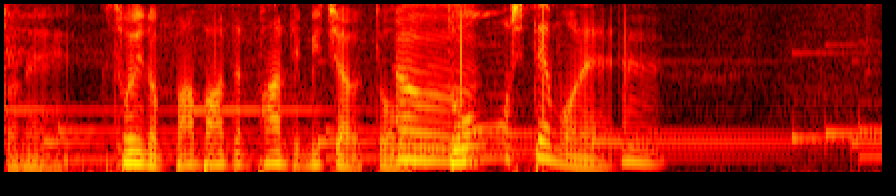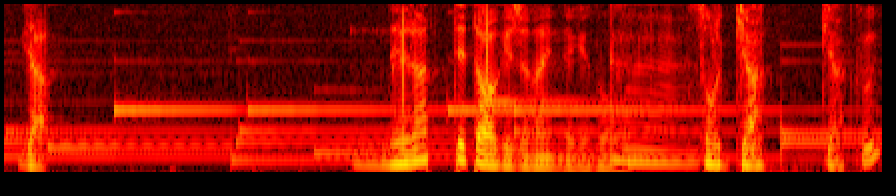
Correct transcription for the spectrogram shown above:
とねそういうのパンパンってパンって見ちゃうと、うんどうしてもねうん。いや狙ってたわけじゃないんだけど、うん。その逆逆？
